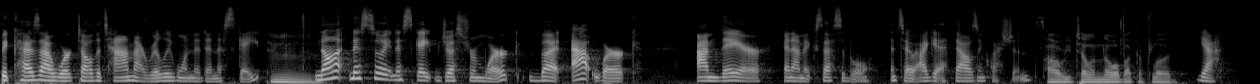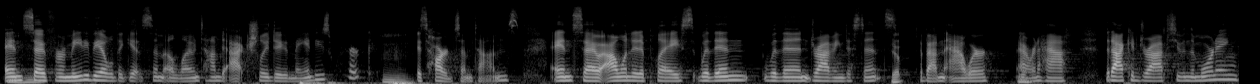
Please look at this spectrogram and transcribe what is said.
because I worked all the time, I really wanted an escape. Hmm. Not necessarily an escape just from work, but at work, I'm there and I'm accessible. And so I get a thousand questions. Oh, you telling Noah about the flood? Yeah. And so mm-hmm. for me to be able to get some alone time to actually do Mandy's work, mm. it's hard sometimes. And so I wanted a place within within driving distance, Yep. about an hour, hour and a half, that I could drive to in the morning,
